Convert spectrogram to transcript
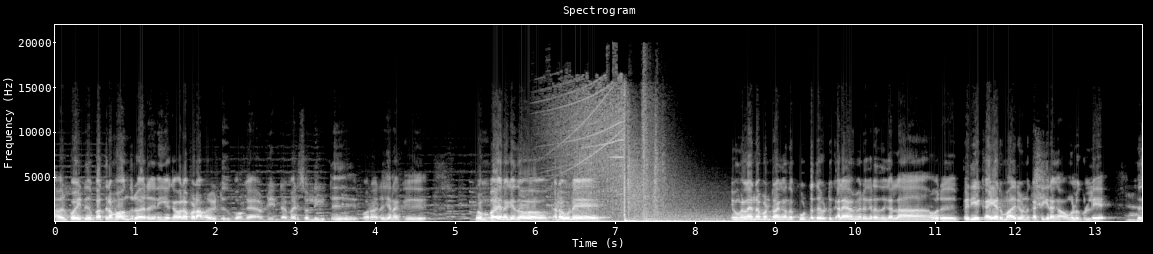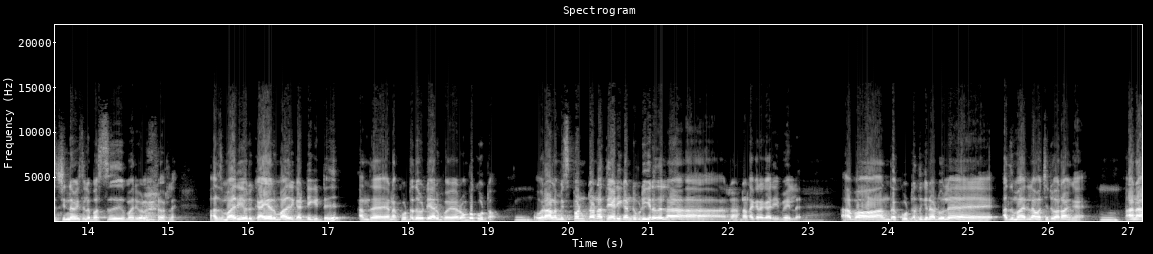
அவர் போயிட்டு பத்திரமா வந்துடுவார் நீங்கள் கவலைப்படாமல் வீட்டுக்கு போங்க அப்படின்ற மாதிரி சொல்லிக்கிட்டு போகிறாரு எனக்கு ரொம்ப எனக்கு ஏதோ கடவுளே இவங்கெல்லாம் என்ன பண்றாங்க அந்த கூட்டத்தை விட்டு கலையாம இருக்கிறதுக்கெல்லாம் ஒரு பெரிய கயர் மாதிரி ஒன்று கட்டிக்கிறாங்க அவங்களுக்குள்ளேயே இந்த சின்ன வயசுல பஸ் மாதிரி விளையாடுவாங்கல்ல அது மாதிரி ஒரு கயர் மாதிரி கட்டிக்கிட்டு அந்த ஏன்னா கூட்டத்தை விட்டு யாரும் போய் ரொம்ப கூட்டம். ஒரு ஆளை மிஸ் பண்ணிட்டோம்னா தேடி கண்டுபிடிக்கிறதெல்லாம் நடக்கிற காரியமே இல்லை. அப்போ அந்த கூட்டத்துக்கு நடுவுல அது மாதிரிலாம் வச்சுட்டு வராங்க. ஆனா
